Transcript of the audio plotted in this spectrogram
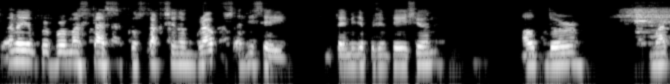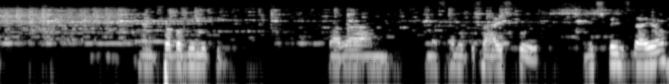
So, ano yung performance task? Construction of graphs and essay, multimedia presentation, outdoor, math, and probability. Parang mas ano to sa high school. Next page tayo.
